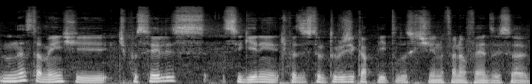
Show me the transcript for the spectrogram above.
honestamente, tipo, se eles seguirem, tipo, as estruturas de capítulos que tinha no Final Fantasy, sabe?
